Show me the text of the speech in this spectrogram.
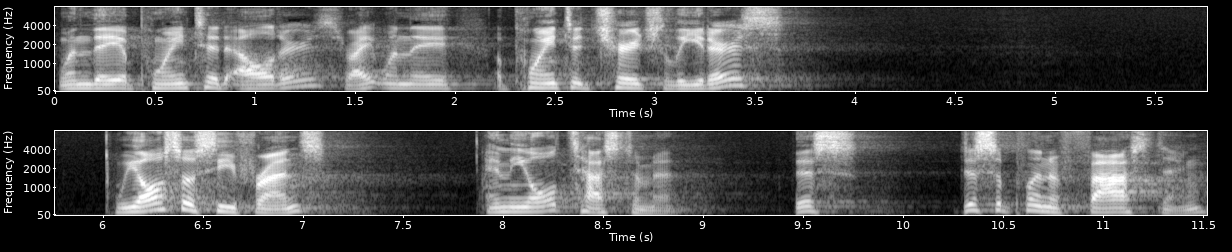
when they appointed elders, right? When they appointed church leaders. We also see, friends, in the Old Testament, this discipline of fasting.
